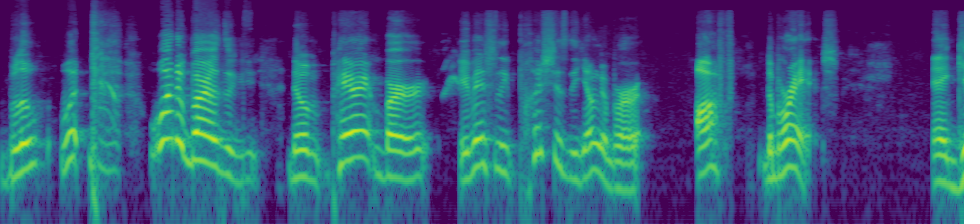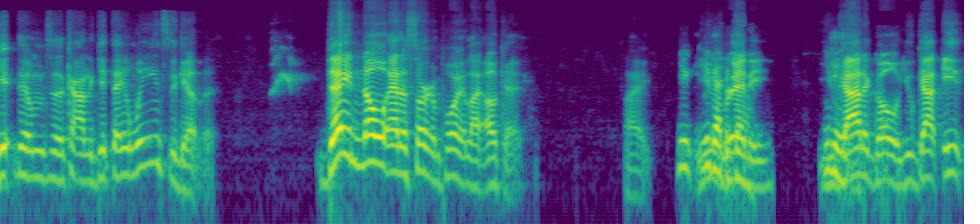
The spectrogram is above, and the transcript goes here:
Blue, what what do birds do? The parent bird eventually pushes the younger bird off the branch and get them to kind of get their wings together. They know at a certain point, like, okay, like You you, you, got to go. ready. You Yeah. gotta go. You got it.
